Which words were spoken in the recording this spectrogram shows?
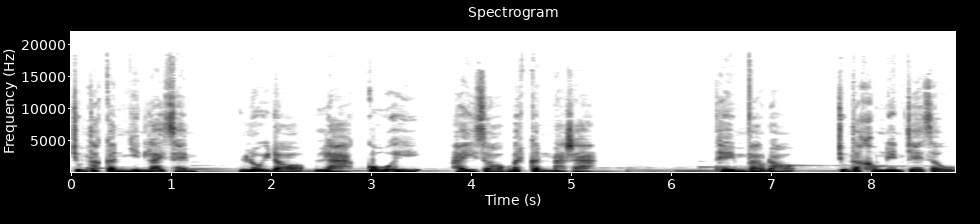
chúng ta cần nhìn lại xem lỗi đó là cố ý hay do bất cẩn mà ra. Thêm vào đó chúng ta không nên che giấu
